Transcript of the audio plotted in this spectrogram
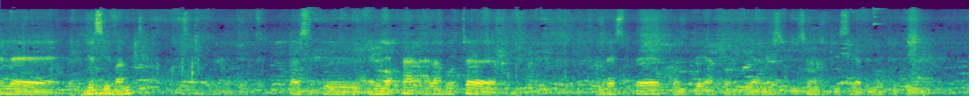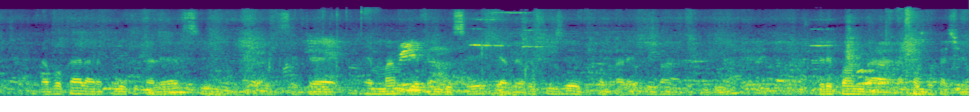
elle est décevante parce qu'elle n'est pas à la hauteur du respect qu'on peut accorder à l'institution judiciaire de notre pays. L'avocat l'a rappelé tout à l'heure, si c'était un membre du FNDC qui avait refusé de comparaître devant le tribunal, de répondre à la convocation,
